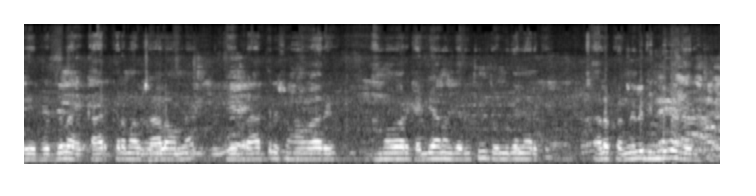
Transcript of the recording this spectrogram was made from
రేపు పొద్దున కార్యక్రమాలు చాలా ఉన్నాయి. రేపు రాత్రి స్వామివారి అమ్మవారి కళ్యాణం జరుగుతుంది. తొమ్మిదిన్నరకి చాలా కన్నుల బిందుగా జరుగుతుంది.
